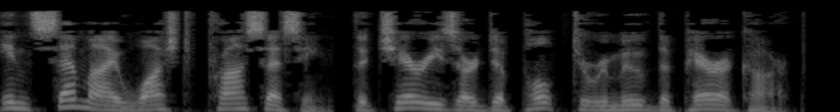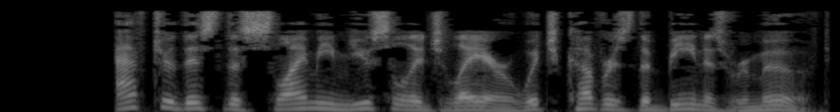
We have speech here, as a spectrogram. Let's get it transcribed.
In semi-washed processing, the cherries are depulped to remove the pericarp. After this the slimy mucilage layer which covers the bean is removed.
